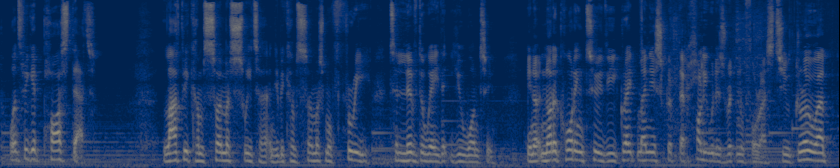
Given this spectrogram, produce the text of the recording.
once we get past that, life becomes so much sweeter and you become so much more free to live the way that you want to. You know, not according to the great manuscript that Hollywood has written for us to grow up,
